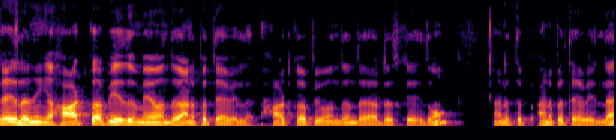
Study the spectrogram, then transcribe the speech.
ஸோ இதில் நீங்கள் ஹார்ட் காப்பி எதுவுமே வந்து அனுப்ப தேவையில்லை. ஹார்ட் காப்பி வந்து இந்த அட்ரஸ்க்கு எதுவும் அனுப்ப அனுப்ப தேவையில்லை.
